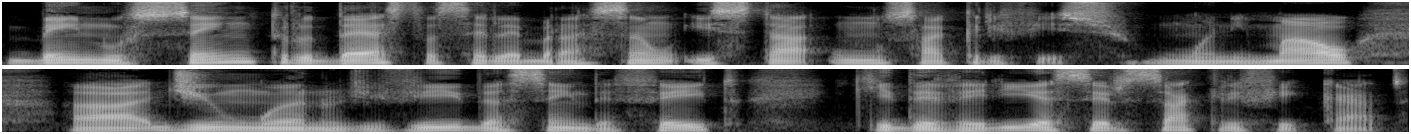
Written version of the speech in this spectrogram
bem no centro desta celebração, está um sacrifício, um animal ah, de um ano de vida, sem defeito, que deveria ser sacrificado.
